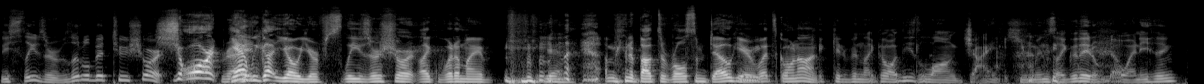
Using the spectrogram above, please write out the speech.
these sleeves are a little bit too short. short yeah we got yo your sleeves are short like what am i Yeah. i'm about to roll some dough here what's going on It could have been like, oh, these long giant humans, like they don't know anything.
